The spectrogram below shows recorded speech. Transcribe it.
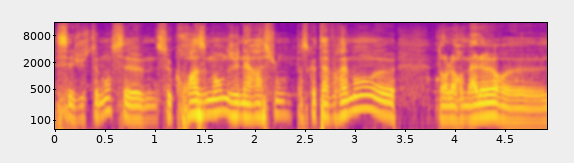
c'est justement ce, ce croisement de générations. Parce que tu as vraiment, euh, dans leur malheur, euh,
